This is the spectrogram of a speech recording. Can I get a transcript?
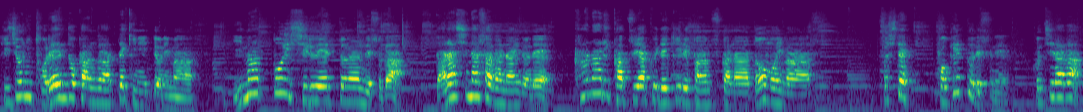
非常にトレンド感があって気に入っております。今っぽいシルエットなんですがだらしなさがないのでかなり活躍できるパンツかなと思います。そしてポケットですね。こちらが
